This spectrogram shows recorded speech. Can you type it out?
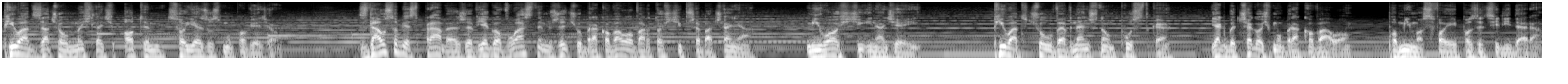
Piłat zaczął myśleć o tym, co Jezus mu powiedział. Zdał sobie sprawę, że w jego własnym życiu brakowało wartości przebaczenia, miłości i nadziei. Piłat czuł wewnętrzną pustkę, jakby czegoś mu brakowało, pomimo swojej pozycji lidera.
